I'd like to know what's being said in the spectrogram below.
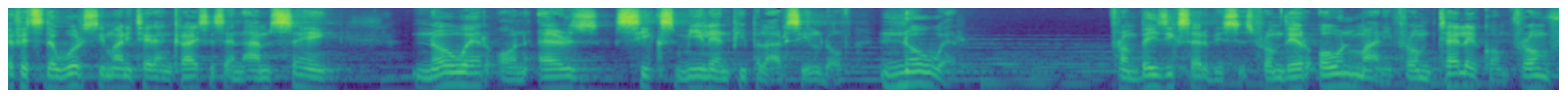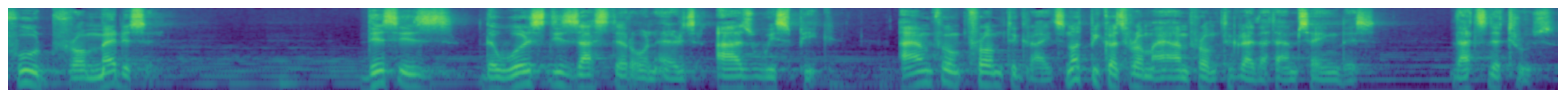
If it's the worst humanitarian crisis, and I'm saying nowhere on earth six million people are sealed off, nowhere. From basic services, from their own money, from telecom, from food, from medicine. This is the worst disaster on earth as we speak. I am from, from Tigray. It's not because from I am from Tigray that I'm saying this. That's the truth.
